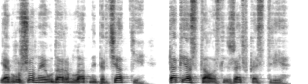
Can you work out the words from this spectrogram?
и оглушенная ударом латной перчатки, так и осталась лежать в костре.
